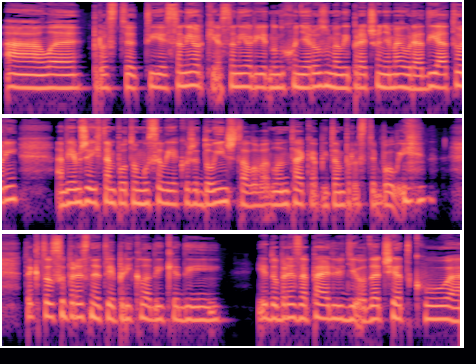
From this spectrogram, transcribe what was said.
ale proste tie seniorky a seniori jednoducho nerozumeli, prečo nemajú radiátory a viem, že ich tam potom museli akože doinštalovať len tak, aby tam proste boli. tak to sú presne tie príklady, kedy je dobre zapájať ľudí od začiatku a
